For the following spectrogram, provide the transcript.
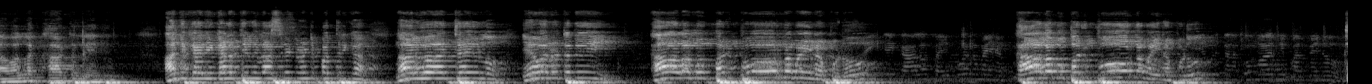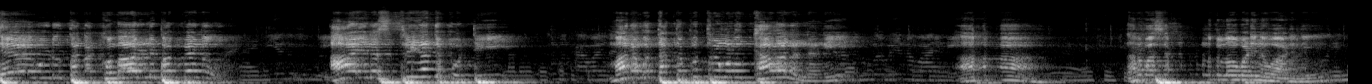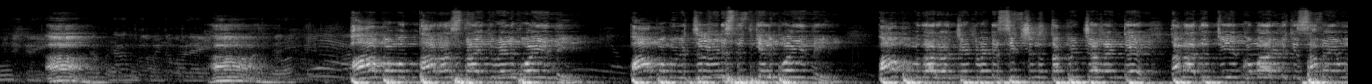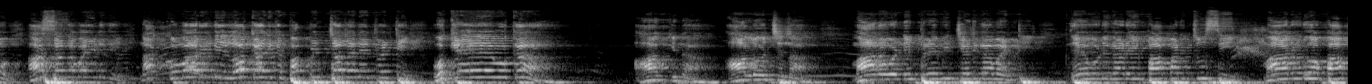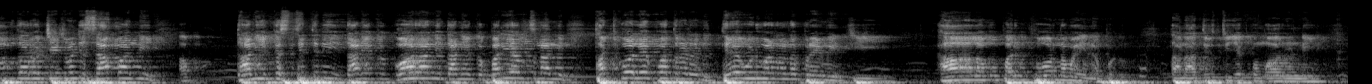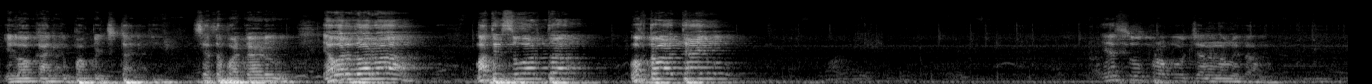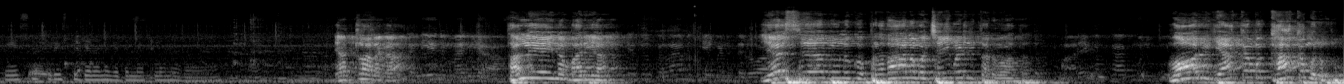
నా వల్ల కాటలేదు అందుకని గణతిలు రాసినటువంటి పత్రిక నాలుగో అధ్యాయంలో ఏమని కాలము పరిపూర్ణమైనప్పుడు కాలము పరిపూర్ణమైనప్పుడు దేవుడు తన కుమారుని పంపాను. ఆయన స్త్రీ అందు పుట్టి మనము దత్తపుత్రములు కావాలన్నని ఆ, ధర్మశాస్త్రములకు లోబడిన వాడిని. పాపము తారాస్థాయికి వెళ్ళిపోయింది. పాపము విచ్చలవిడి స్థితికి వెళ్ళిపోయింది. పాపము ద్వారా వచ్చేటువంటి శిక్షను తప్పించాలంటే తన అద్వితీయ కుమారుడికి సమయము ఆసన్నమైనది. నా కుమారుడిని లోకానికి పంపించాలనేటువంటి ఒకే ఒక ఆజ్ఞ ఆలోచన మానవుడిని ప్రేమించాడు కాబట్టి దేవుడు గారు ఈ పాపాన్ని చూసి మానవుడు ఆ పాపం ద్వారా వచ్చేటువంటి శాపాన్ని దాని యొక్క స్థితిని దాని యొక్క ఘోరాన్ని దాని యొక్క పర్యవసనాన్ని తట్టుకోలేకపోతున్నాడని దేవుడు మనల్ని ప్రేమించి కాలము పరిపూర్ణమైనప్పుడు తన అద్వితీయ కుమారుణ్ణి ఈ లోకానికి పంపించడానికి సిద్ధపడ్డాడు. ఎవరి ద్వారా? మతి సువార్త ఒకటో అధ్యాయము యేసు ప్రభు జననం విధానం ఎట్లా అనగా తల్లి అయిన మరియ యేసేపునకు ప్రధానము చేయబడిన తర్వాత వారు ఏకము కాకమునుపు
